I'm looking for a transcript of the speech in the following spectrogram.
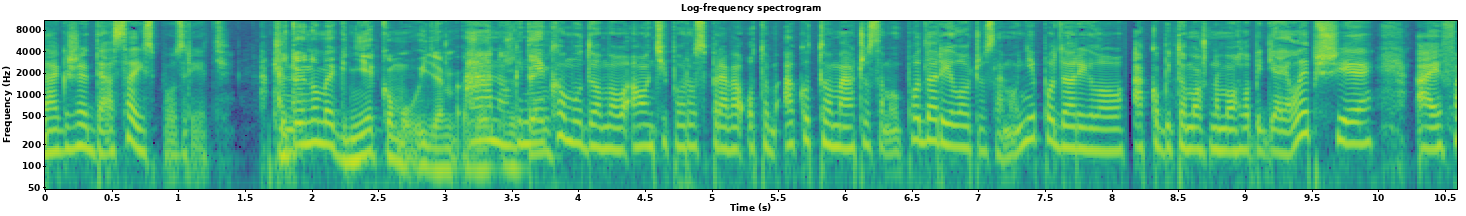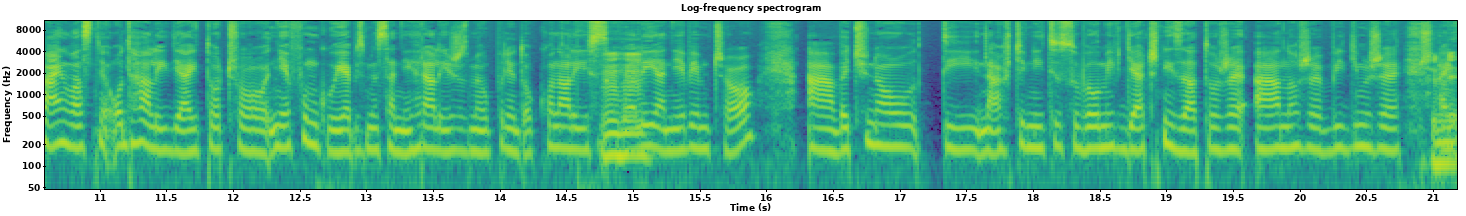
takže dá sa ísť pozrieť. Čiže to je nome k niekomu idem. Že, áno, že k ten... niekomu domov a on ti porozpráva o tom, ako to má, čo sa mu podarilo, čo sa mu nepodarilo, ako by to možno mohlo byť aj lepšie a je fajn vlastne odhaliť aj to, čo nefunguje, aby sme sa nehrali, že sme úplne dokonali, mhm. skvelí mm-hmm. a neviem čo. A väčšinou tí návštevníci sú veľmi vďační za to, že áno, že vidím, že, že aj ne,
